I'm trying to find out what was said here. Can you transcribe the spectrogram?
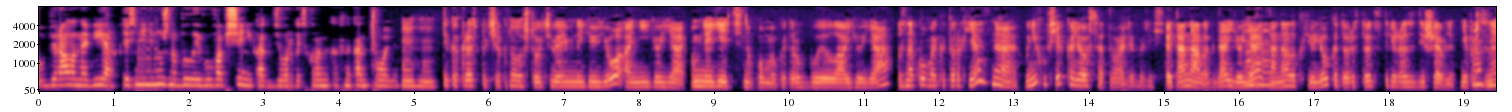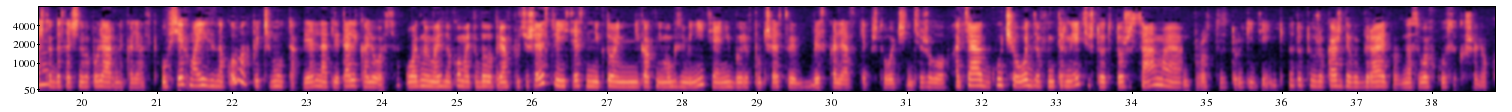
убирала наверх. То есть мне не нужно было его вообще никак дергать, кроме как на контроль контроле. Угу. Ты как раз подчеркнула, что у тебя именно йо-йо, а не йо-я. У меня есть знакомые, у которых была йо-я. Знакомые, которых я знаю, у них у всех колеса отваливались. Это аналог, да? Йо-я угу. это аналог йо-йо, который стоит в три раза дешевле. Я просто угу. знаю, что это достаточно популярная коляска. У всех моих знакомых почему-то реально отлетали колеса. У одной моей знакомой это было прям в путешествии, естественно, никто никак не мог заменить, и они были в путешествии без коляски, что очень тяжело. Хотя куча отзывов в интернете, что это то же самое, самое, просто за другие деньги. Но тут уже каждый выбирает на свой вкус и кошелек.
